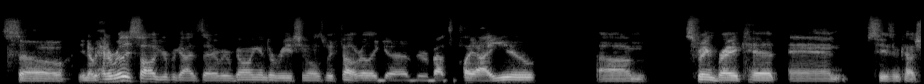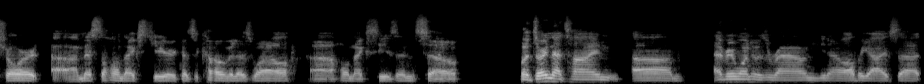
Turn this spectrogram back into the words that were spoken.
so you know we had a really solid group of guys there. We were going into regionals. We felt really good. We were about to play IU. Um, spring break hit and season cut short. Uh, missed the whole next year because of COVID as well. Uh, whole next season. So, but during that time, um, everyone who was around, you know, all the guys that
